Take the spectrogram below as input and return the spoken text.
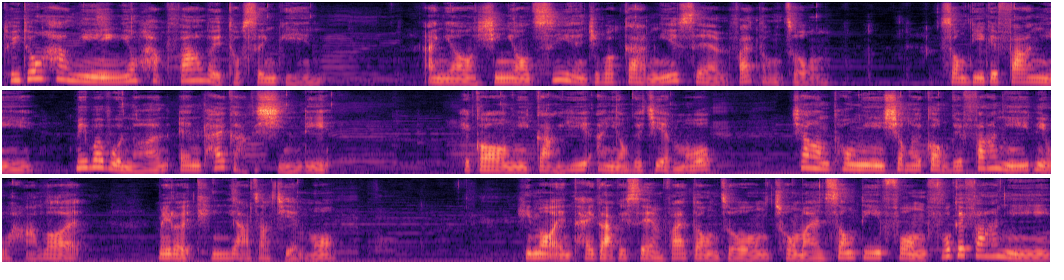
推动客人用客话来读圣经。按样信仰自然就会加入生活当中。上帝嘅话语，每晚温暖俺大家的心灵。一个你讲义安样的节目，想童你想要讲的话语留下来，每来听亚集节目。希望俺大家的生活当中充满上帝丰富的话语，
